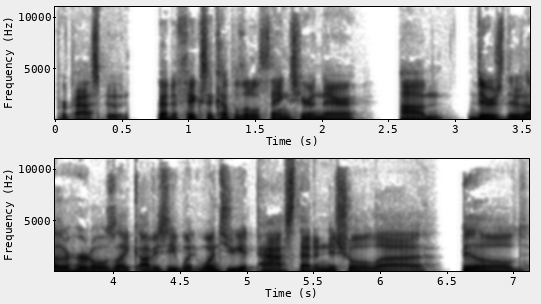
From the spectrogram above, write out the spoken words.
for Fastboot. We've Got to fix a couple little things here and there. Um, there's there's other hurdles like obviously when, once you get past that initial uh, build,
